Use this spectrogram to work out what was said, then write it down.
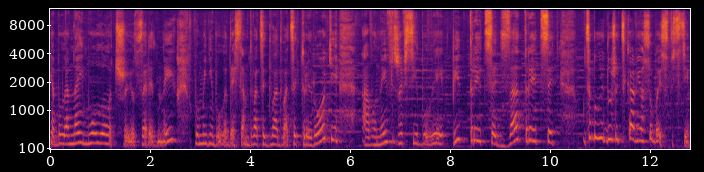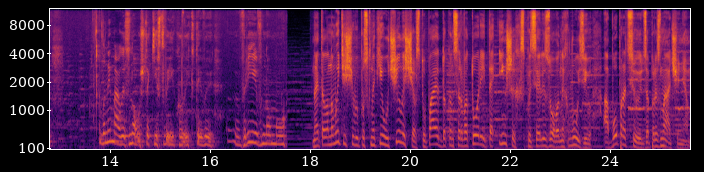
Я була наймолодшою серед них, бо мені було десь там 22-23 роки, а вони вже всі були під 30, за 30. Це були дуже цікаві особистості. Вони мали знову ж таки свої колективи в Рівному. Найталановитіші випускники училища вступають до консерваторій та інших спеціалізованих вузів або працюють за призначенням.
